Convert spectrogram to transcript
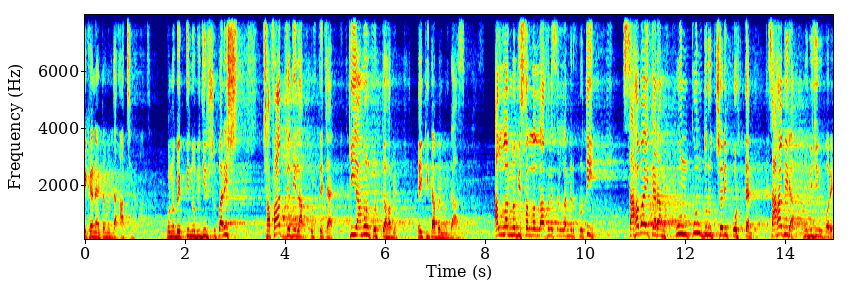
এখানে এটার মধ্যে আছে। কোনো ব্যক্তি নবীজির সুপারিশ সাফাত যদি লাভ করতে চায়, কি আমল করতে হবে? এই কিতাবের মধ্যে আছে। আল্লাহ নবী সাল্লাহ সাল্লামের প্রতি সাহাবাই কারাম কোন কোন দুরুদ শরীফ পড়তেন? সাহাবিরা নবীজির উপরে।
